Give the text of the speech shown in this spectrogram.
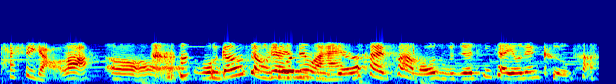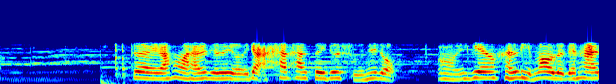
他睡着了。哦哦，我刚想说你觉得害怕嘛？我怎么觉得听起来有点可怕？对，然后我还是觉得有一点害怕，所以就属于那种，嗯，一边很礼貌的跟他。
